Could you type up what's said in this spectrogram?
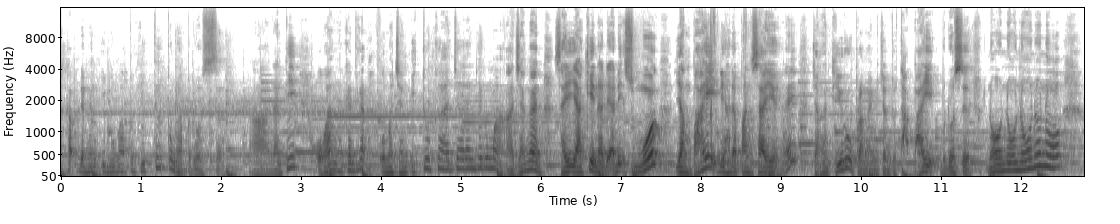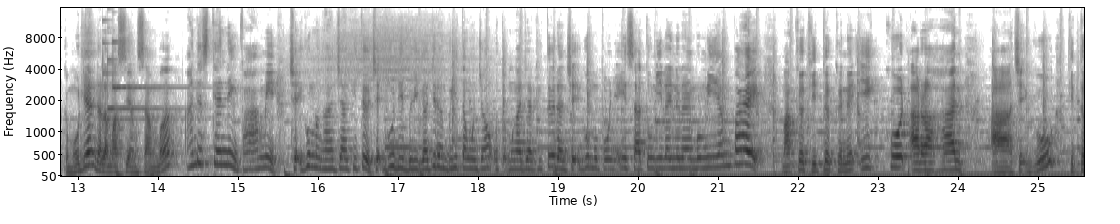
cakap dengan ibu bapa kita pun dah berdosa. Ha, nanti orang akan cakap, oh macam itu ke ajaran di rumah? Ha, jangan. Saya yakin adik-adik semua yang baik di hadapan saya. Eh, jangan tiru perangai macam tu. Tak baik, berdosa. No, no, no, no, no. Kemudian dalam masa yang sama, understanding, fahami. Cikgu mengajar kita. Cikgu diberi gaji dan beri tanggungjawab untuk mengajar kita dan cikgu mempunyai satu nilai-nilai yang baik. Maka kita kena ikut arahan uh, cikgu kita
